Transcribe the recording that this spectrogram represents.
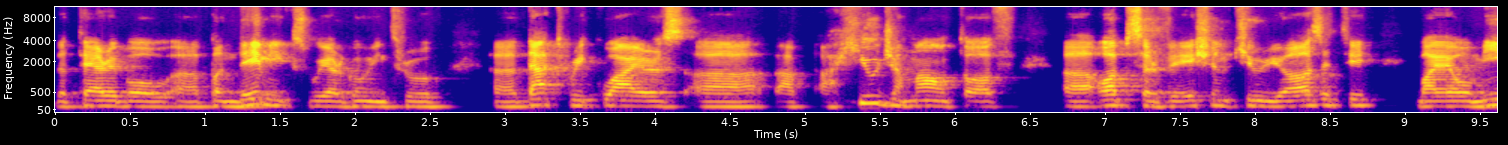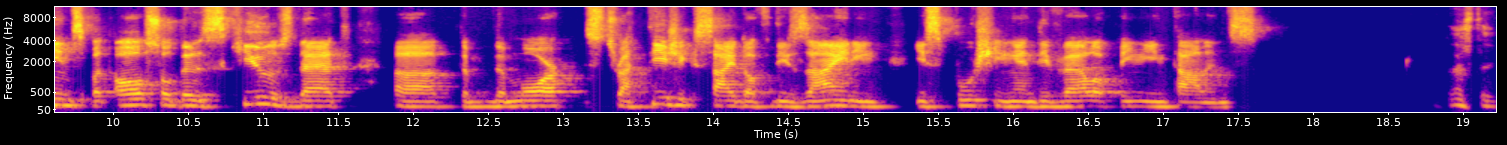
the terrible uh, pandemics we are going through, uh, that requires uh, a, a, huge amount of uh, observation, curiosity, by all means, but also the skills that uh, the, the more strategic side of designing is pushing and developing in talents fantastic.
